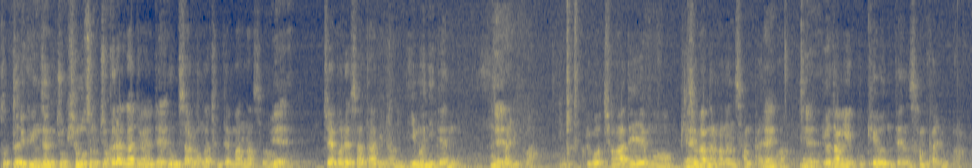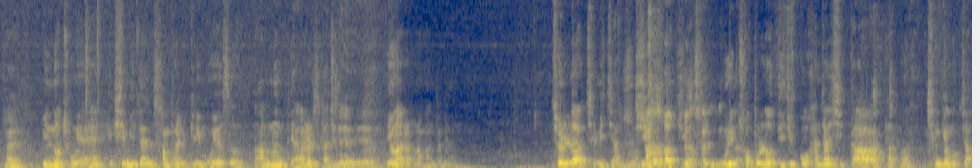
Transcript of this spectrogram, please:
것들이 굉장히 좀 혐오스럽죠. 그래가지고 네, 이제 네. 룸살롱 같은 데 만나서 예. 재벌회사 다니는 임원이 된 네. 386과 그리고 청와대에 뭐 비서관을 하는 386과 네. 여당의 국회의원 된 386과 네. 민노총의 핵심이 된 386끼리 모여서 나누는 대화를 가지고 예, 예. 영화를 하나 만들면 전라 재밌지 않나? 기가 기가 찰 우리 촛불로 뒤집고 한 잔씩 다 어? 챙겨 먹자.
